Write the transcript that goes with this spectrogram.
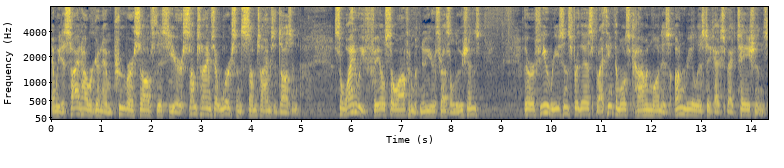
and we decide how we're going to improve ourselves this year. Sometimes it works and sometimes it doesn't. So, why do we fail so often with New Year's resolutions? There are a few reasons for this, but I think the most common one is unrealistic expectations.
